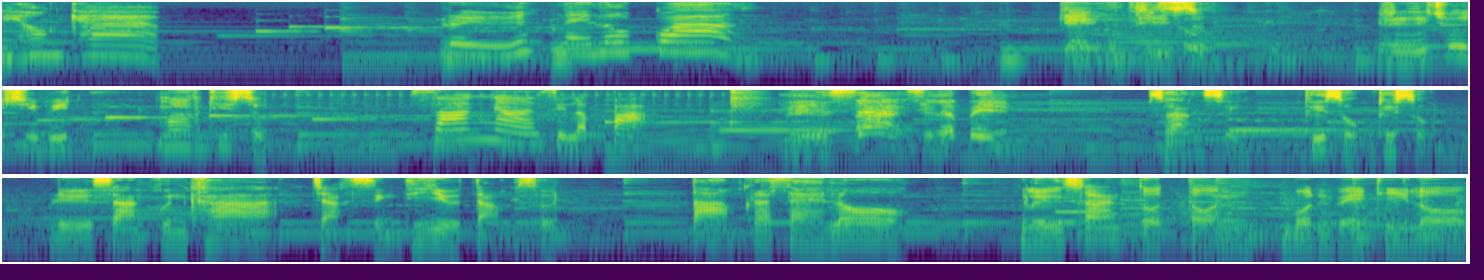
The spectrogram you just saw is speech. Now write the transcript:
ในห้องแคบ หรือในโลกกว้าง เก่งที่สุด หรือช่วยชีวิตมากที่สุด สร้างงานศิลปะ หรือสร้างศิลปิน สร้างสิ่งที่สูงที่สุด หรือสร้างคุณค่าจากสิ่งที่อยู่ต่ำสุด ตามกระแสโลก หรือสร้างตัวตนบนเวทีโลก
